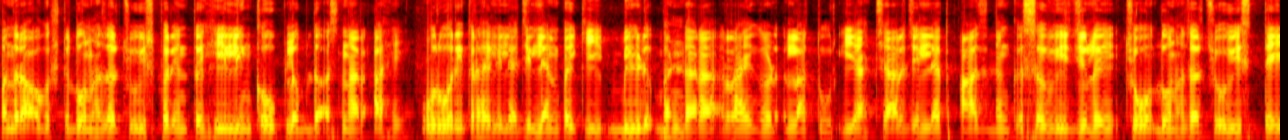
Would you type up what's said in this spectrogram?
पंधरा ऑगस्ट दोन हजार चोवीसपर्यंत ही लिंक उपलब्ध असणार आहे. उर्वरित राहिलेल्या जिल्ह्यांपैकी बीड भंडारा रायगड लातूर या चार जिल्ह्यात आज दिनांक सव्वीस जुलै चो दोन हजार चोवीस ते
